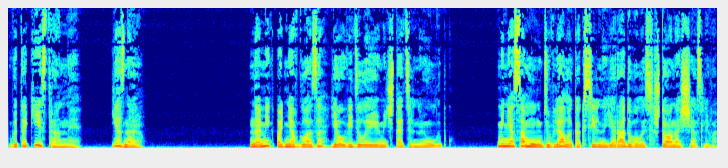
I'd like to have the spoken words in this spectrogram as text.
Вы такие странные. Я знаю. На миг подняв глаза, я увидела ее мечтательную улыбку. Меня саму удивляло, как сильно я радовалась, что она счастлива.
